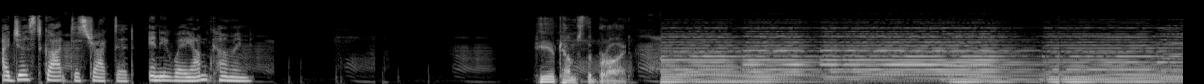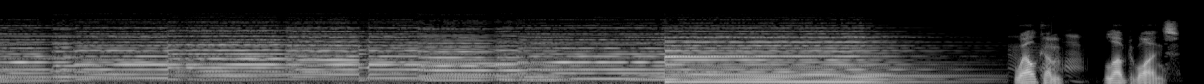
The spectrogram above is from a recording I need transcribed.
I just got distracted. Anyway, I'm coming. Here comes the bride. Welcome, loved ones.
